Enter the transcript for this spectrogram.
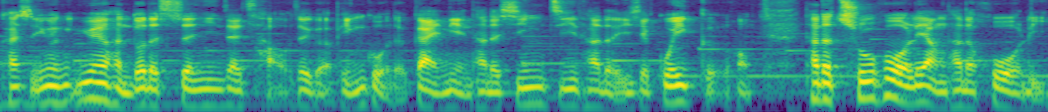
开始，因为因为很多的声音在炒这个苹果的概念，它的新机，它的一些规格，哈，它的出货量，它的获利。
